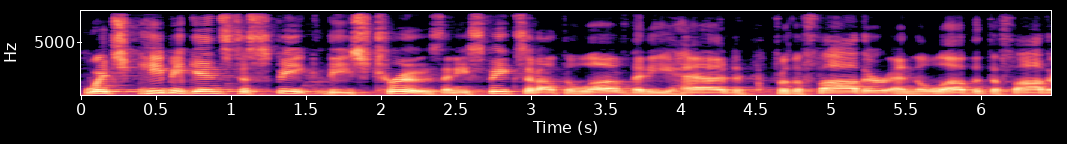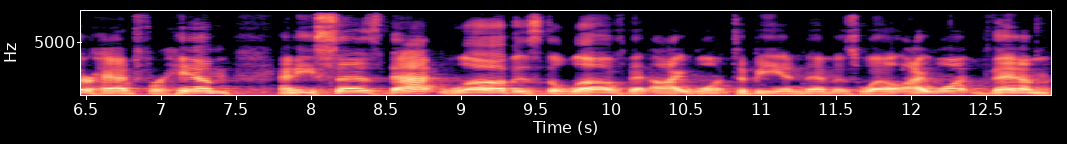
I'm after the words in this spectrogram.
which he begins to speak these truths, and he speaks about the love that he had for the Father and the love that the Father had for him. And he says, That love is the love that I want to be in them as well. I want them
